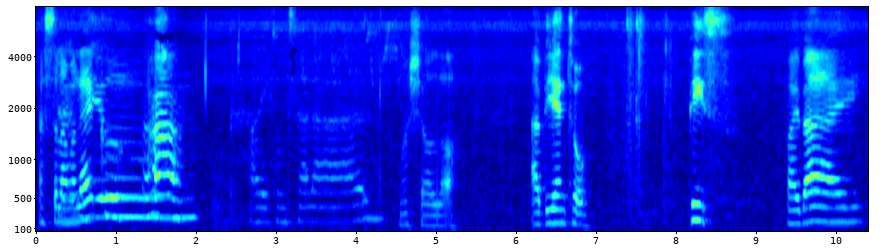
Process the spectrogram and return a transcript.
Assalamualaikum. Alaikum salam. MashaAllah. A biento. Peace. Bye bye.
